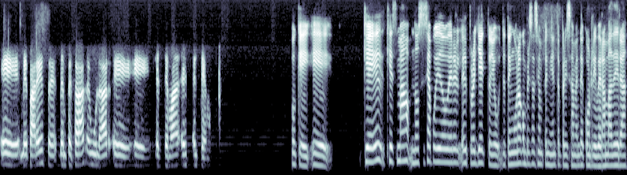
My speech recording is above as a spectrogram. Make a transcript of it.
eh, me parece, de empezar a regular eh, el tema. El, el tema. Ok, eh, ¿Qué, es más? No sé si ha podido ver el, proyecto. Yo, yo, tengo una conversación pendiente precisamente con Rivera Madera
